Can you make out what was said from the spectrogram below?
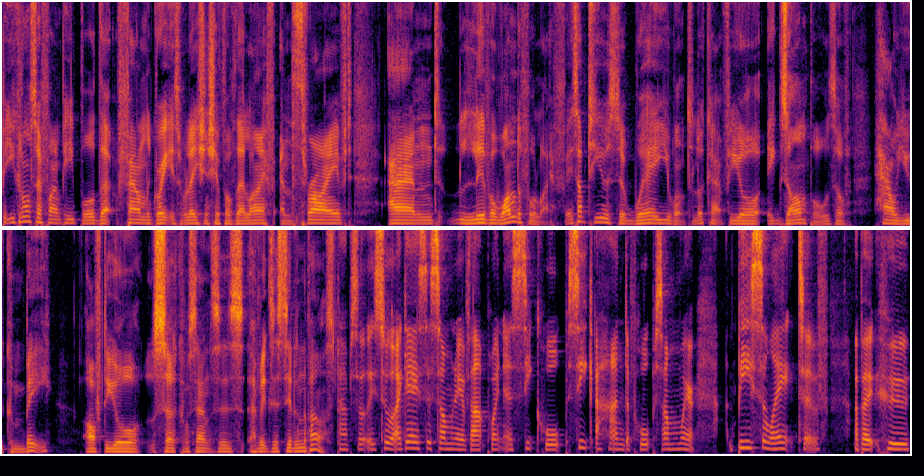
But you can also find people that found the greatest relationship of their life and thrived and live a wonderful life. It's up to you as to where you want to look at for your examples of how you can be after your circumstances have existed in the past. Absolutely. So I guess the summary of that point is seek hope, seek a hand of hope somewhere. Be selective about who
